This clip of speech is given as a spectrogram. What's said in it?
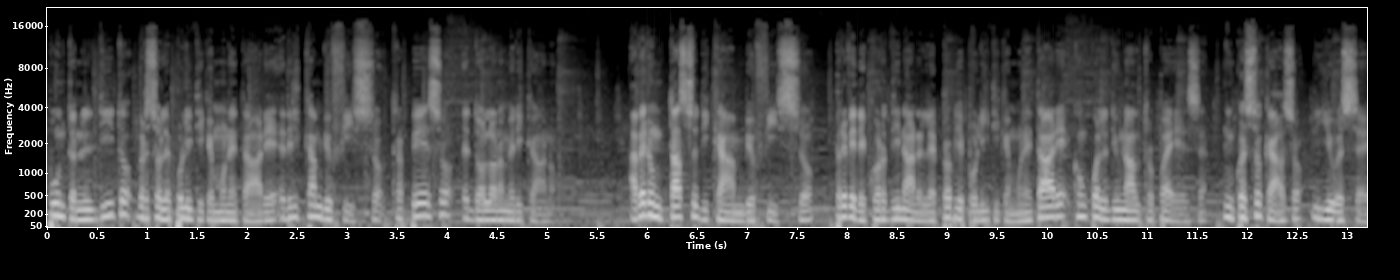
puntano il dito verso le politiche monetarie ed il cambio fisso tra peso e dollaro americano. Avere un tasso di cambio fisso prevede coordinare le proprie politiche monetarie con quelle di un altro paese, in questo caso gli USA.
